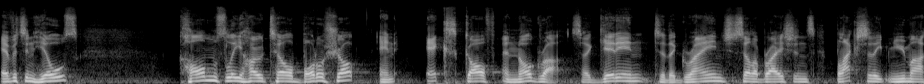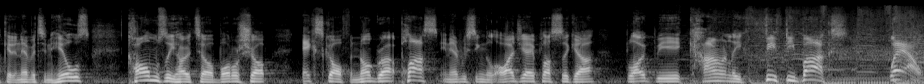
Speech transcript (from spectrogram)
Everton Hills, Colmslie Hotel Bottle Shop, and X Golf Enoggera. So get in to The Grange celebrations, Black Sheep, Newmarket, and Everton Hills, Colmslie Hotel Bottle Shop, X Golf Inogra, plus in every single IGA Plus cigar, Bloke Beer, currently 50 bucks. Wow.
